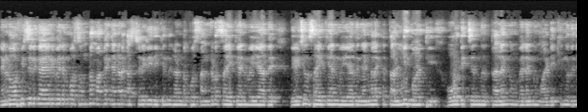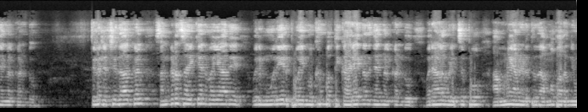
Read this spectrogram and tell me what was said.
ഞങ്ങളുടെ ഓഫീസിൽ കയറി വരുമ്പോൾ സ്വന്തം മകൻ ഞങ്ങളുടെ കസ്റ്റഡിയിൽ ഇരിക്കുന്നു കണ്ടപ്പോൾ സങ്കടം സഹിക്കാൻ വയ്യാതെ ദേഷ്യം സഹിക്കാൻ വയ്യാതെ ഞങ്ങളൊക്കെ തള്ളി മാറ്റി ഓടിച്ചെന്ന് തലങ്ങും വിലങ്ങും അടിക്കുന്നത് ഞങ്ങൾ കണ്ടു. ചില രക്ഷിതാക്കൾ സങ്കടം സഹിക്കാൻ വയ്യാതെ ഒരു മൂലയിൽ പോയി മുഖം പൊത്തി കരയുന്നത് ഞങ്ങൾ കണ്ടു. ഒരാളെ വിളിച്ചപ്പോ അമ്മയാണ് എടുത്തത്. അമ്മ പറഞ്ഞു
